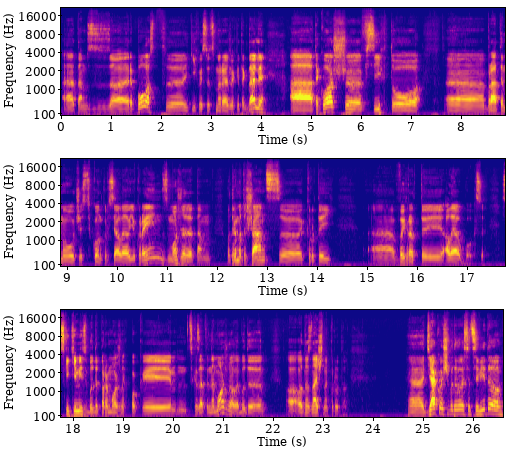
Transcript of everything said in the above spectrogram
а там за репост е, в якихось соцмережах і так далі. А також е, всі, хто е, братиме участь в конкурсі Aleo Ukraine, зможе там отримати шанс е, крутий е, виграти Aleo бокси. Скільки місць буде переможних, поки сказати не можу, але буде однозначно круто. Е, Дякую, що подивилися це відео.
